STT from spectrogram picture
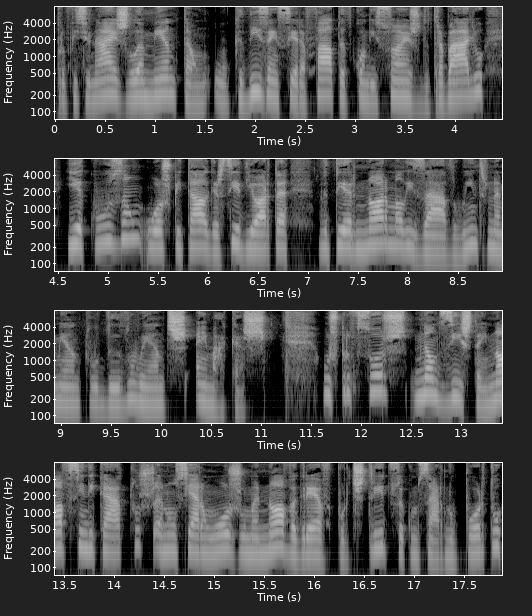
profissionais lamentam o que dizem ser a falta de condições de trabalho e acusam o Hospital Garcia de Horta de ter normalizado o internamento de doentes em macas. Os professores não desistem. Nove sindicatos anunciaram hoje uma nova greve por distritos, a começar no Porto,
